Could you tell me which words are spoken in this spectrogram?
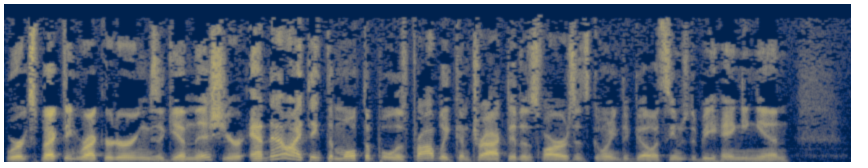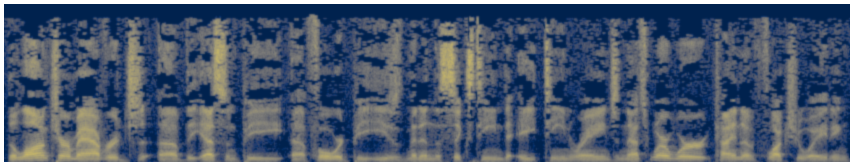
We're expecting record earnings again this year, and now I think the multiple is probably contracted as far as it's going to go. It seems to be hanging in. The long-term average of the S&P uh, forward PE has been in the 16 to 18 range, and that's where we're kind of fluctuating,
